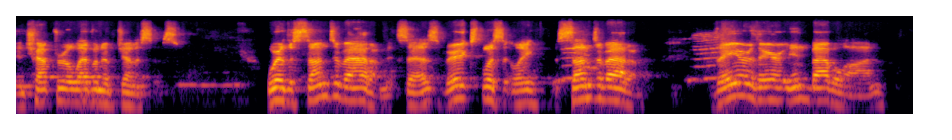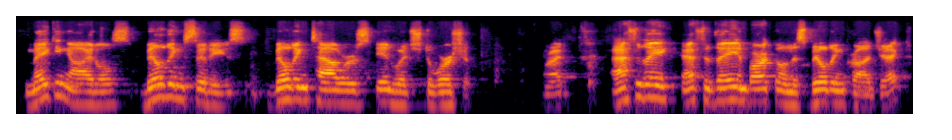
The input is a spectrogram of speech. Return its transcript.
in chapter 11 of Genesis, where the sons of Adam, it says very explicitly, the sons of Adam, they are there in Babylon making idols, building cities, building towers in which to worship. Right? After they after they embark on this building project,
